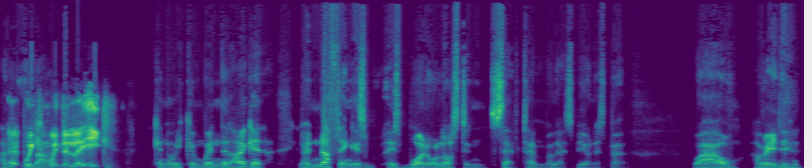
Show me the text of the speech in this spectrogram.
And uh, we that, can win the league. Can we can win the? I get you know nothing is is won or lost in September. Let's be honest, but wow, I mean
